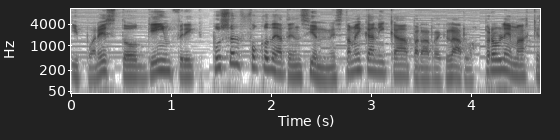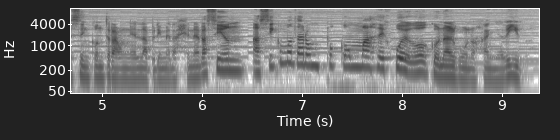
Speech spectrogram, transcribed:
Y por esto, Game Freak puso el foco de atención en esta mecánica para arreglar los problemas que se encontraban en la primera generación, así como dar un poco más de juego con algunos añadidos.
